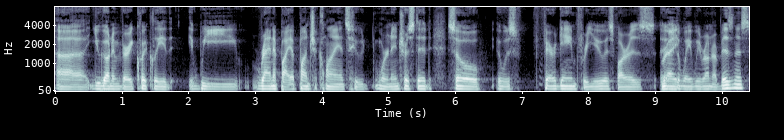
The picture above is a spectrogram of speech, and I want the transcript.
Uh, you got in very quickly. We ran it by a bunch of clients who weren't interested. So it was fair game for you as far as uh, Right. the way we run our business.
